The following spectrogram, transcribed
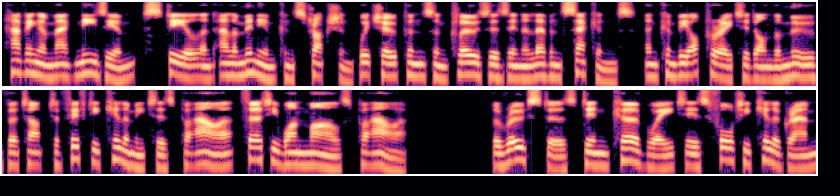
having a magnesium, steel and aluminium construction which opens and closes in 11 seconds and can be operated on the move at up to 50 km per hour, 31 miles per hour. The Roadster's DIN curb weight is 40 kg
